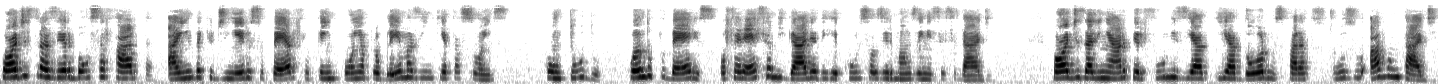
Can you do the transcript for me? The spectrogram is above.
Podes trazer bolsa farta, ainda que o dinheiro supérfluo te imponha problemas e inquietações. Contudo, quando puderes, oferece a migalha de recurso aos irmãos em necessidade Podes alinhar perfumes e adornos para uso à vontade,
